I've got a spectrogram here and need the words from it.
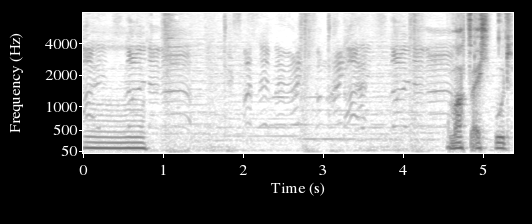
Hm. Macht's echt gut.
